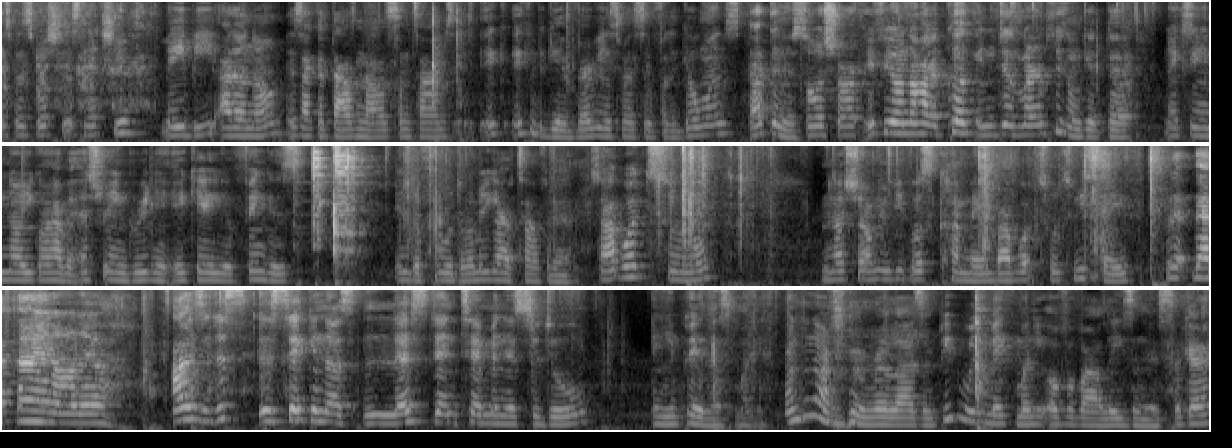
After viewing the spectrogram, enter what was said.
Christmas wish list next year. Maybe. I don't know. It's like a thousand dollars sometimes. It, it can be get very expensive for the good ones. That thing is so sharp. If you don't know how to cook and you just learn, please don't get that. Next thing you know, you're going to have an extra ingredient, aka your fingers, in the food. Don't nobody got time for that. So I bought two. I'm not sure how many people's coming, but I bought two to be safe. That thing on there. Honestly, this is taking us less than 10 minutes to do and you pay less money. One thing I've been realizing, people really make money off of our laziness, okay?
